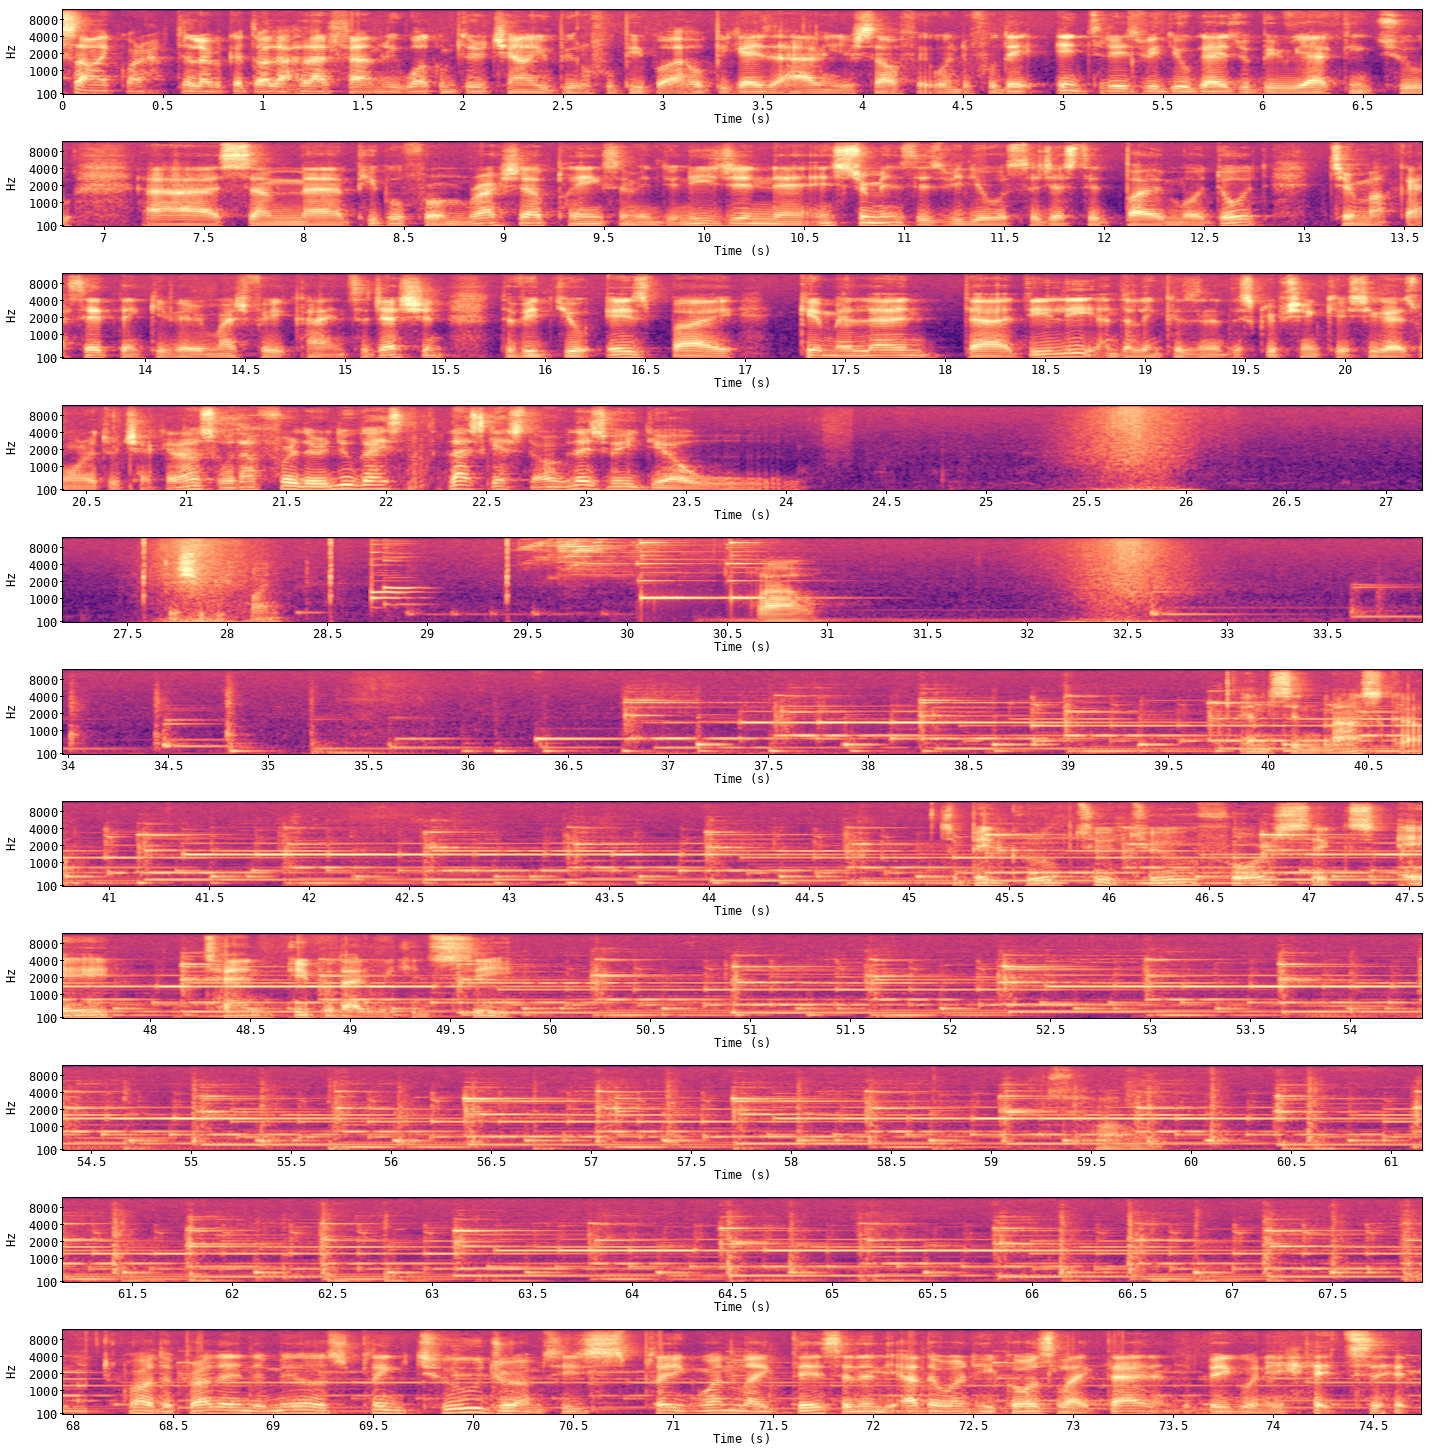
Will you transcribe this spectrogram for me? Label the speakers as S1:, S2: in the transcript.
S1: Assalamualaikum warahmatullahi wabarakatuh. Halal family welcome to the channel you beautiful people. I hope you guys are having yourself a wonderful day. In today's video guys we'll be reacting to uh, some uh, people from russia playing some indonesian uh, instruments. This video was suggested by modot terima kasih thank you very much for your kind suggestion. The video is by Gamelan Dili and the link is in the description in case you guys wanted to check it out. So without further ado guys let's get started with this video. This should be fun Wow. And it's in Moscow. It's a big group too. Two, four, six, eight, ten people that we can see. Wow, the brother in the middle is playing two drums. He's playing one like this and then the other one he goes like that and the big one he hits it.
